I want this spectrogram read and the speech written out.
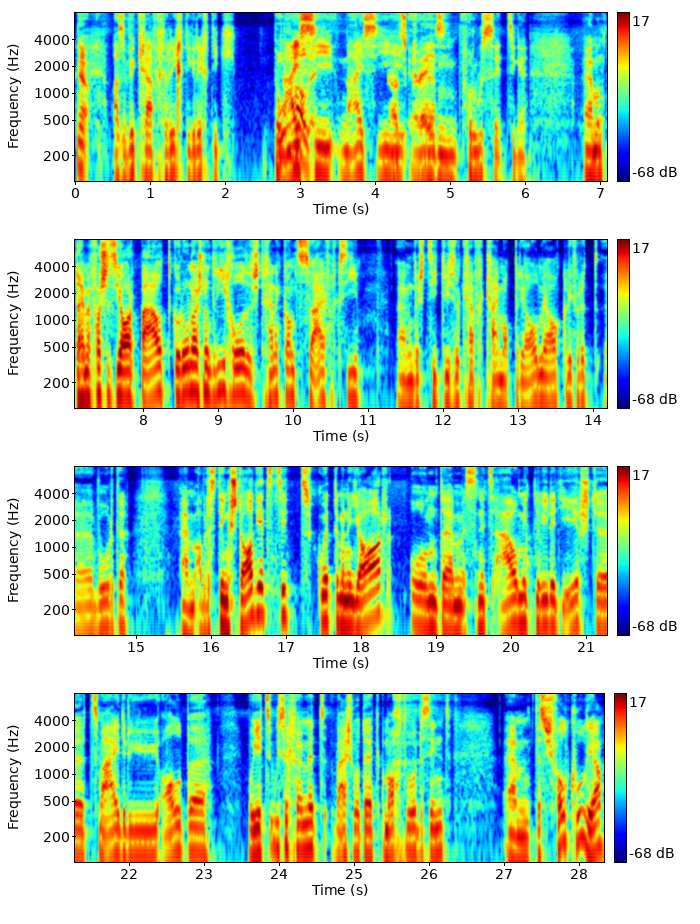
Ja. Also wirklich einfach richtig, richtig nice, nice ähm, Voraussetzungen. Ähm, und da haben wir fast ein Jahr gebaut. Corona ist noch reingekommen, das war auch nicht ganz so einfach. Gewesen. Ähm, da ist zeitweise wirklich einfach kein Material mehr angeliefert äh, worden. Ähm, aber das Ding steht jetzt seit gut einem Jahr und ähm, es sind jetzt auch mittlerweile die ersten zwei, drei Alben, die jetzt rauskommen, weißt du, die dort gemacht worden sind. Ähm, das ist voll cool, ja.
